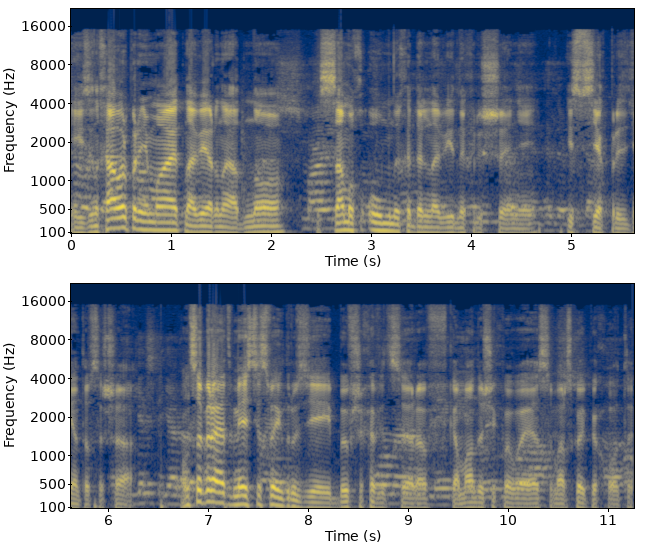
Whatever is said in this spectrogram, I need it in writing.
И Эйзенхауэр принимает, наверное, одно из самых умных и дальновидных решений из всех президентов США. Он собирает вместе своих друзей, бывших офицеров, командующих ВВС и морской пехоты.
